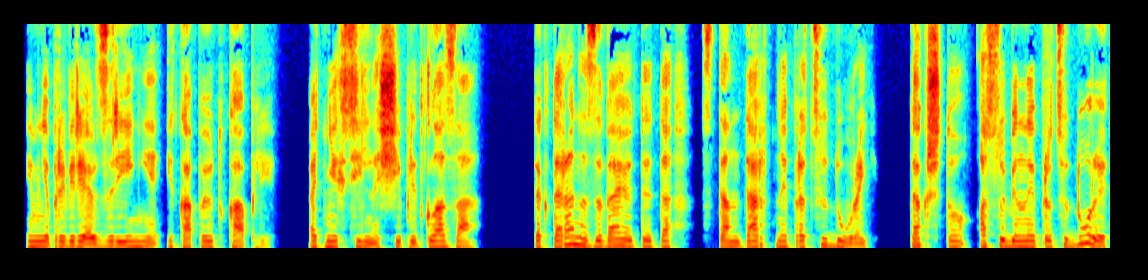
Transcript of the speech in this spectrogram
и мне проверяют зрение и капают капли. От них сильно щиплет глаза. Доктора называют это стандартной процедурой. Так что особенные процедуры,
